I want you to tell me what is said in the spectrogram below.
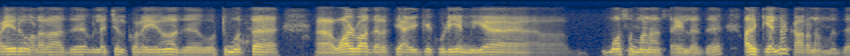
பயிரும் வளராது விளைச்சல் குறையும் அது ஒட்டுமொத்த வாழ்வாதாரத்தை அழிக்கக்கூடிய மிக மோசமான செயல் அது. அதுக்கு என்ன காரணம் அது?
